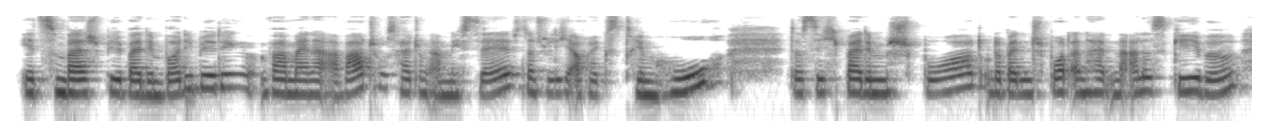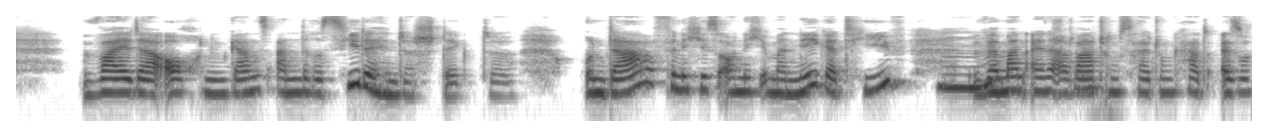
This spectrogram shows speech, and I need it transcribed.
Jetzt zum Beispiel bei dem Bodybuilding war meine Erwartungshaltung an mich selbst natürlich auch extrem hoch, dass ich bei dem Sport oder bei den Sporteinheiten alles gebe, weil da auch ein ganz anderes Ziel dahinter steckte. Und da finde ich es auch nicht immer negativ, mhm, wenn man eine stimmt. Erwartungshaltung hat. Also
